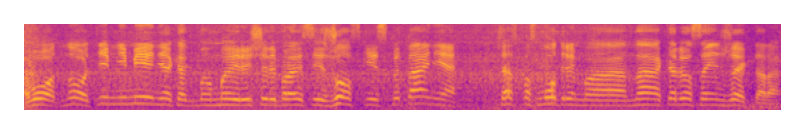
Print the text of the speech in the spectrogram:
Вот, но тем не менее, как бы мы решили провести жесткие испытания. Сейчас посмотрим э, на колеса инжектора.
